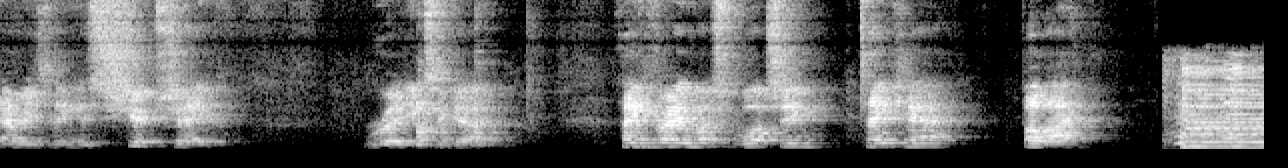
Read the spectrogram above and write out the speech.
everything is ship shape ready to go. Thank you very much for watching. Take care. Bye bye.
